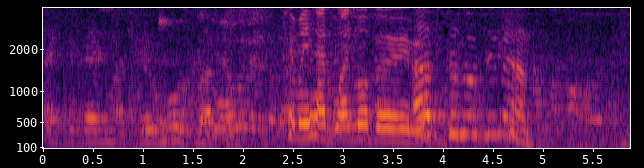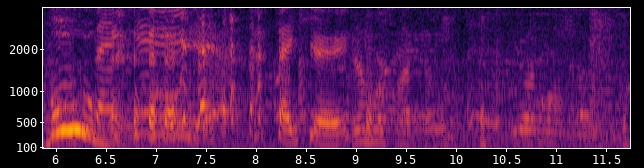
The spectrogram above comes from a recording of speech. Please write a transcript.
Thank you very much. You're most welcome. Can we have one more boom? Absolutely, ma'am. Boom! Thank you. Thank you. You're most welcome. You are most welcome.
